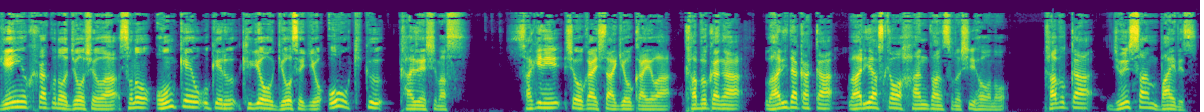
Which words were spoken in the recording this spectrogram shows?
原油価格の上昇はその恩恵を受ける企業業績を大きく改善します。先に紹介した業界は株価が割高か割安かを判断する指標の株価純資産倍率。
